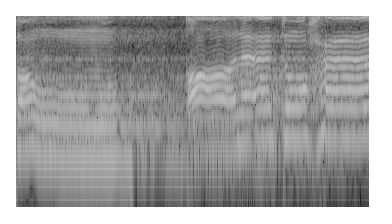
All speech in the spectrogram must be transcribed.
قومه قال أتحاجوني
